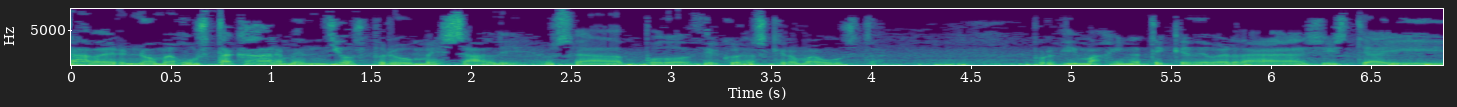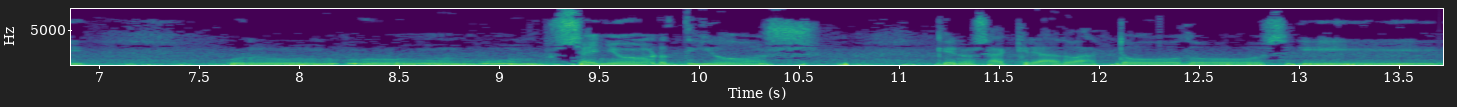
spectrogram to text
A ver, no me gusta cagarme en Dios, pero me sale. O sea, puedo decir cosas que no me gustan. Porque imagínate que de verdad existe ahí un, señor Dios que nos ha creado a todos y,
